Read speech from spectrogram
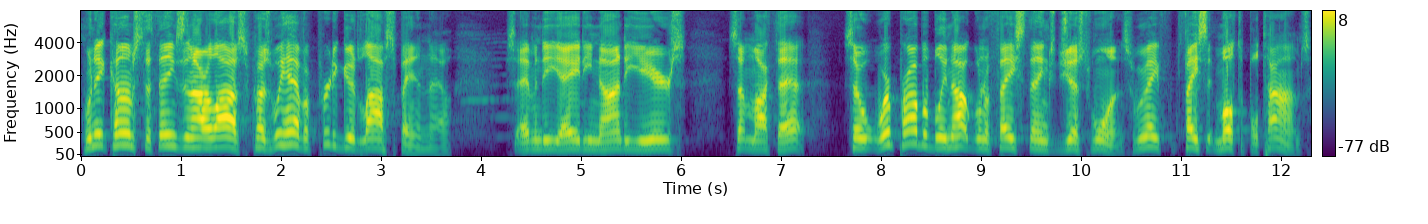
When it comes to things in our lives, because we have a pretty good lifespan now 70, 80, 90 years something like that. So we're probably not going to face things just once. We may face it multiple times.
